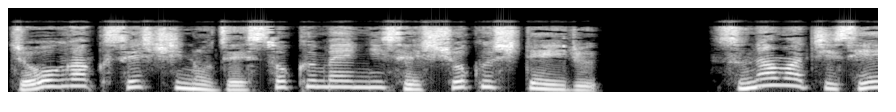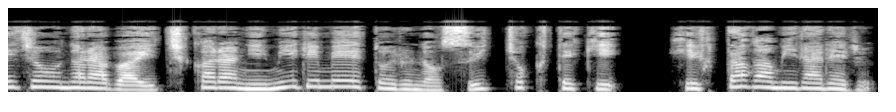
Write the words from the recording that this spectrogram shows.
上顎摂氏の絶側面に接触している。すなわち正常ならば1から 2mm の垂直的、皮蓋が見られる。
